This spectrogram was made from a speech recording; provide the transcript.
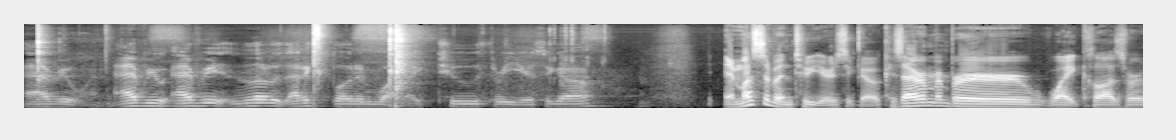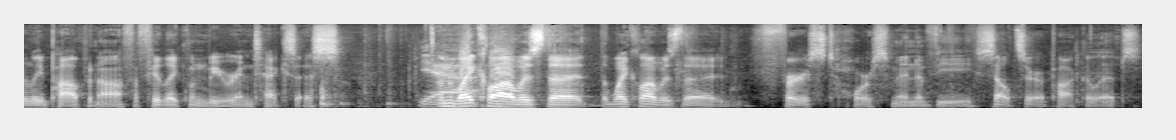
Everyone, every every literally that exploded what like two three years ago. It must have been two years ago because I remember White Claws were really popping off. I feel like when we were in Texas, Yeah, and White Claw was the the White Claw was the first horseman of the seltzer apocalypse.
